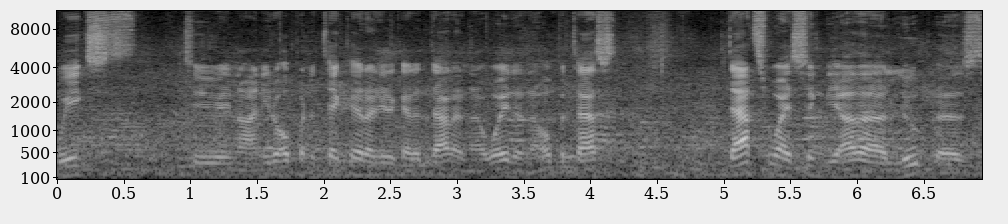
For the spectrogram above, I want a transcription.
weeks to, you know, I need to open a ticket, I need to get it done, and I wait and I open a test. That's why I think the other loop is,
